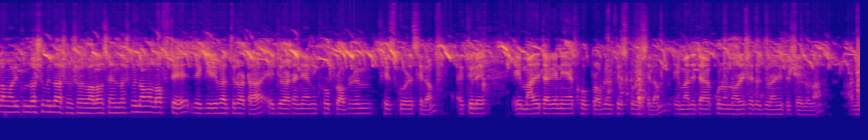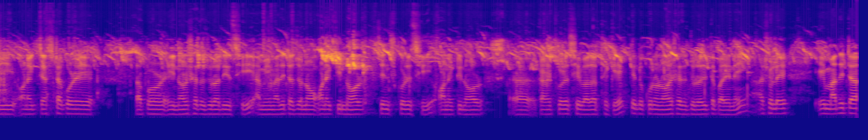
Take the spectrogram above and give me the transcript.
আসসালামু আলাইকুম দর্শকবিন্দু আসুন সবাই ভালো আছেন। দর্শকবিন্দু, আমার লফটে যে গিরিবাজ জোড়াটা, এই জোড়াটা নিয়ে আমি খুব প্রবলেম ফেস করেছিলাম। অ্যাকচুয়ালি এই মাদিটাকে নিয়ে খুব প্রবলেম ফেস করেছিলাম। এই মাদিটা কোনো নরের সাথে জোড়া নিতে চাইলো না। আমি অনেক চেষ্টা করে তারপর এই নরের সাথে জোড়া দিয়েছি। আমি এই মাদিটার জন্য অনেকটি নর চেঞ্জ করেছি, অনেকটি নর কানেক্ট করেছি বাজার থেকে, কিন্তু কোনো নরের সাথে জোড়া দিতে পারি নাই। আসলে এই মাদিটা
